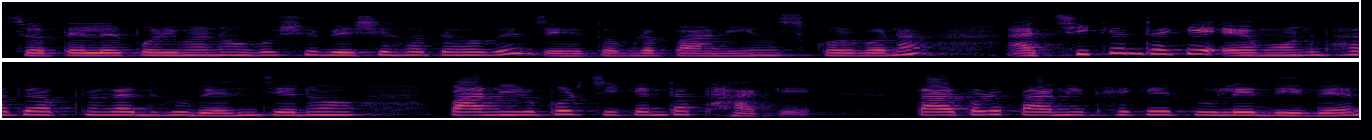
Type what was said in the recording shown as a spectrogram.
সো তেলের পরিমাণও অবশ্যই বেশি হতে হবে, যেহেতু আমরা পানি ইউজ করব না। আর চিকেনটাকে এমনভাবে আপনারা ধুবেন যেন পানির উপর চিকেনটা থাকে। তারপরে পানি থেকে তুলে দিবেন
